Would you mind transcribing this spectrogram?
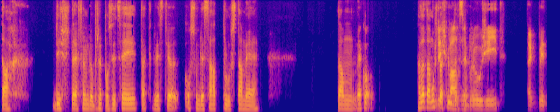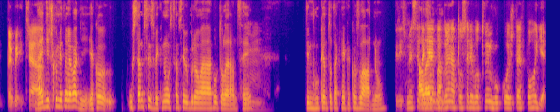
tak, když trefím dobře pozici, tak 280 plus tam je. Tam jako, hele, tam už Když taky palce udržím. budou žít, tak by, tak by i třeba... Na jedničku mi to nevadí, jako už jsem si zvyknul, už jsem si vybudoval nějakou toleranci, Hmm. tím hookem to tak nějak jako zvládnu. Když jsme se Ale- tak bavili naposledy o tvém huku, že to je v pohodě.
